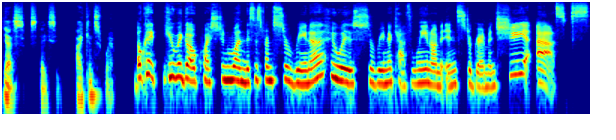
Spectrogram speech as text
Yes, Stacy, I can swim. Okay, here we go. Question one. This is from Serena, who is Serena Kathleen on Instagram. And she asks,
